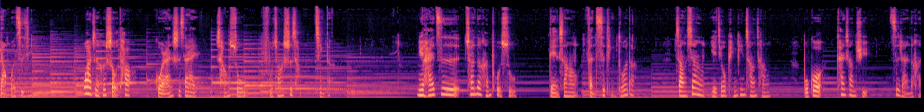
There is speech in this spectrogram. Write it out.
养活自己。袜子和手套果然是在常熟服装市场进的。女孩子穿得很朴素，脸上粉刺挺多的，长相也就平平常常，不过看上去自然的很，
